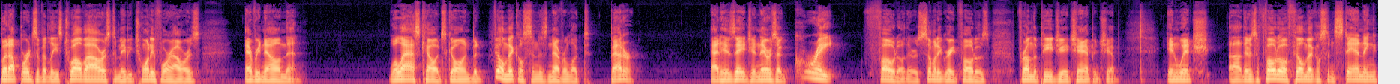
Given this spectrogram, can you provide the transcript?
but upwards of at least 12 hours to maybe 24 hours every now and then. We'll ask how it's going, but Phil Mickelson has never looked better at his age. And there's a great photo. There's so many great photos from the PGA Championship in which uh, there's a photo of Phil Mickelson standing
